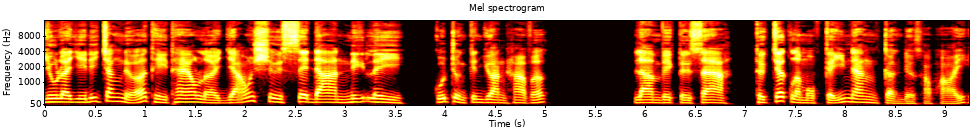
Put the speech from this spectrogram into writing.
Dù là gì đi chăng nữa thì theo lời giáo sư Sedan Neely của trường kinh doanh Harvard, làm việc từ xa thực chất là một kỹ năng cần được học hỏi.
